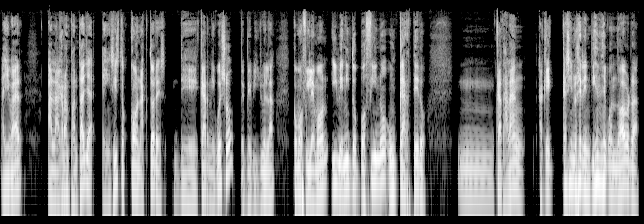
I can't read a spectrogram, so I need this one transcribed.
a llevar a la gran pantalla, e insisto, con actores de carne y hueso, Pepe Villuela como Filemón y Benito Pocino, un cartero mmm, catalán a que casi no se le entiende cuando habla,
